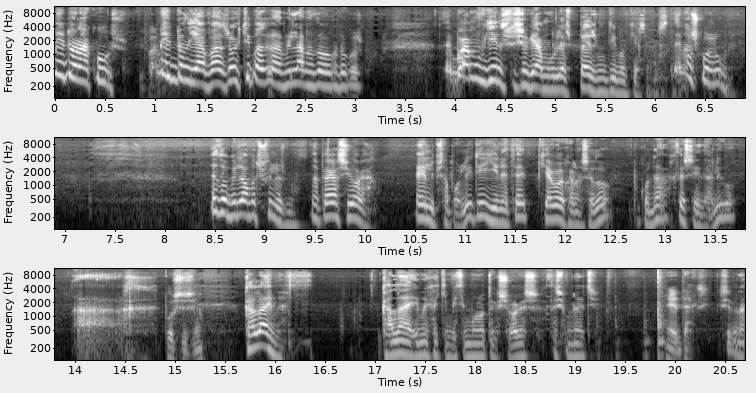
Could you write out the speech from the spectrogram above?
Μην τον ακούς. Μην τον διαβάζει. Όχι τίποτα, να μιλάμε εδώ με τον κόσμο. Δεν μπορεί να μου βγαίνεις εσύ και να μου λες: Πες μου τι είπε ο Κέσσαρης. Δεν ασχολούμαι. Εδώ μιλάω με τους φίλους μου. Να περάσει η ώρα. Έλειψα πολύ. Τι γίνεται. Και εγώ έχω να σε δω από κοντά. Χθες σε είδα λίγο. Αχ. Πώς είσαι; Καλά είμαι. Καλά είμαι. Είχα κοιμηθεί μόνο τρεις ώρες. Χθες ήμουν έτσι. Ε, εντάξει. Ξύπνα.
